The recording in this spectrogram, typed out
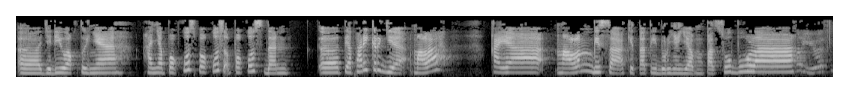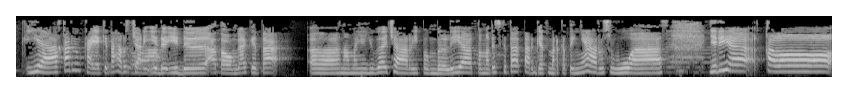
Eh, jadi waktunya hanya fokus, fokus, fokus dan eh, tiap hari kerja. Malah kayak malam bisa kita tidurnya jam 4 subuh lah. serius Iya, kan kayak kita harus cari ide-ide atau enggak kita eh, namanya juga cari pembeli ya otomatis kita target marketingnya harus luas. Jadi ya kalau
